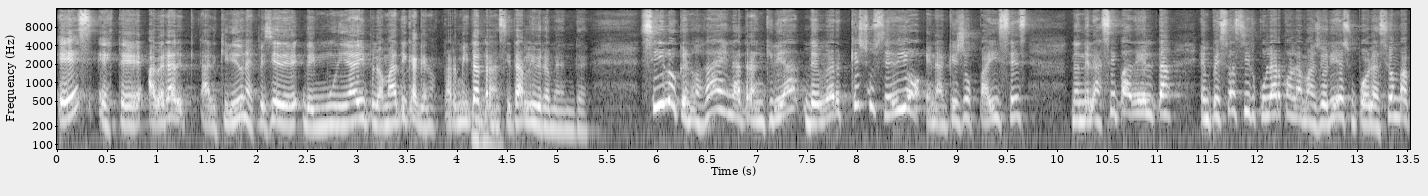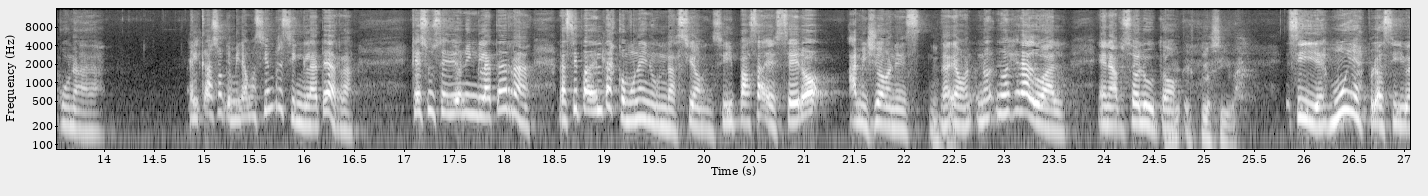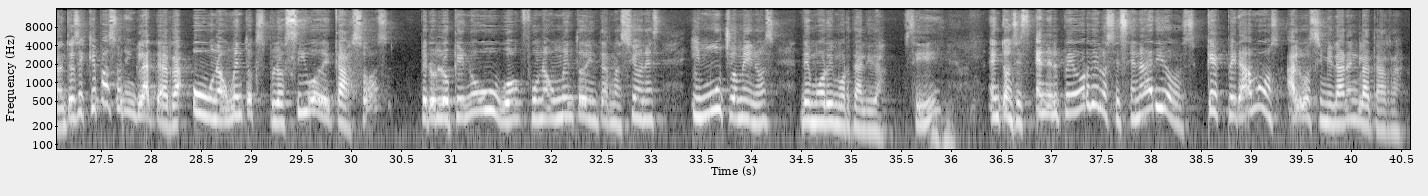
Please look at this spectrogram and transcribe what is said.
es este, haber adquirido una especie de, inmunidad diplomática que nos permita transitar libremente. Sí lo que nos da es la tranquilidad de ver qué sucedió en aquellos países donde la cepa delta empezó a circular con la mayoría de su población vacunada. El caso que miramos siempre es Inglaterra. ¿Qué sucedió en Inglaterra? La cepa delta es como una inundación, ¿sí? pasa de cero a millones, no, es gradual en absoluto. explosiva. Sí, es muy explosiva. Entonces, ¿qué pasó en Inglaterra? Hubo un aumento explosivo de casos, pero lo que no hubo fue un aumento de internaciones y mucho menos de mortalidad. ¿sí? Entonces, en el peor de los escenarios, ¿qué esperamos? Algo similar a Inglaterra.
